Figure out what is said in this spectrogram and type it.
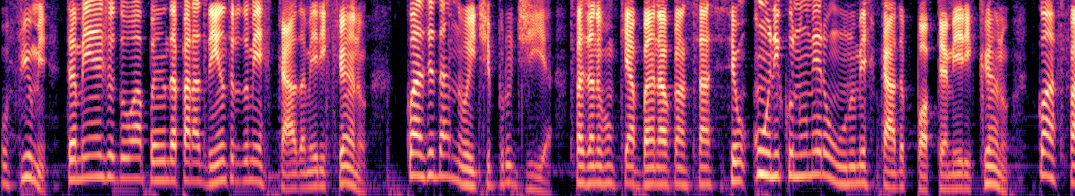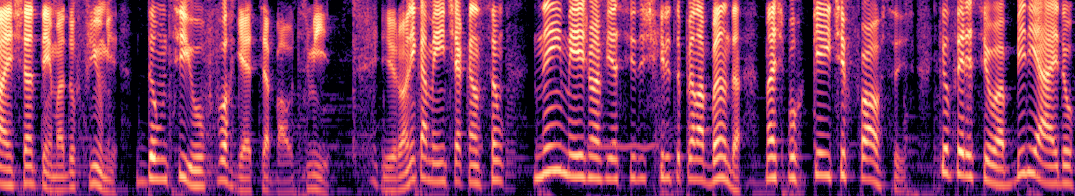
O filme também ajudou a banda para dentro do mercado americano, quase da noite pro dia, fazendo com que a banda alcançasse seu único número 1 um no mercado pop americano, com a faixa tema do filme Don't You Forget About Me. Ironicamente, a canção nem mesmo havia sido escrita pela banda, mas por Kate Francis, que ofereceu a Billy Idol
